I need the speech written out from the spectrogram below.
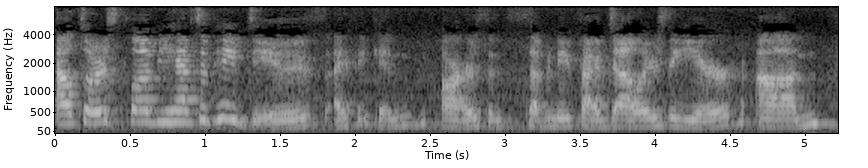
outdoors club, you have to pay dues. I think in ours it's $75 a year. Um,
